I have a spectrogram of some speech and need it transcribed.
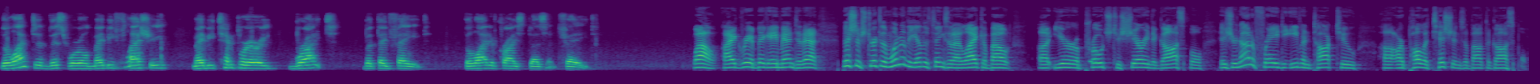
The light of this world may be flashy, may be temporary, bright, but they fade. The light of Christ doesn't fade. Wow, I agree. A big amen to that. Bishop Strickland, one of the other things that I like about uh, your approach to sharing the gospel is you're not afraid to even talk to uh, our politicians about the gospel.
